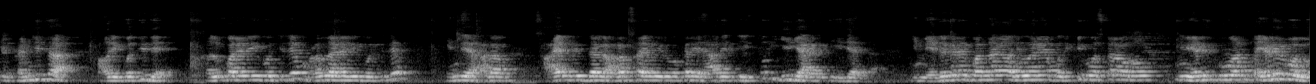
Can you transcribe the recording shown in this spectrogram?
ಇದು ಖಂಡಿತ ಅವ್ರಿಗೆ ಗೊತ್ತಿದೆ. ಕಲ್ಕೊರೆಯವರಿಗೆ ಗೊತ್ತಿದೆ ಮಳಲಾರರಿಗೆ ಗೊತ್ತಿದೆ. ಹಿಂದೆ ಹಲ ಸಾಹೇಬರಿದ್ದಾಗ ಹಲವು ಸಾಹೇಬ್ ಇರ್ಬೇಕಾದ್ರೆ ಯಾವ ರೀತಿ ಇತ್ತು? ಈಗ ಯಾವ ರೀತಿ ಇದೆ ಅಂತ. ನಿಮ್ಮ ಎದುರುಗಡೆ ಬಂದಾಗ ಅನಿವಾರ್ಯ ಬದುಕಿಗೋಸ್ಕರ ಅವರು ನೀವು ಹೇಳಿದ್ಕು ಅಂತ ಹೇಳಿರ್ಬೋದು.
